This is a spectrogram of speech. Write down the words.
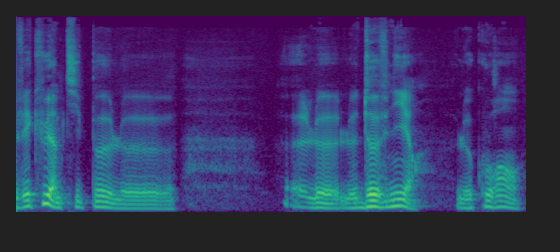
vécu un petit peu le devenir le courant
